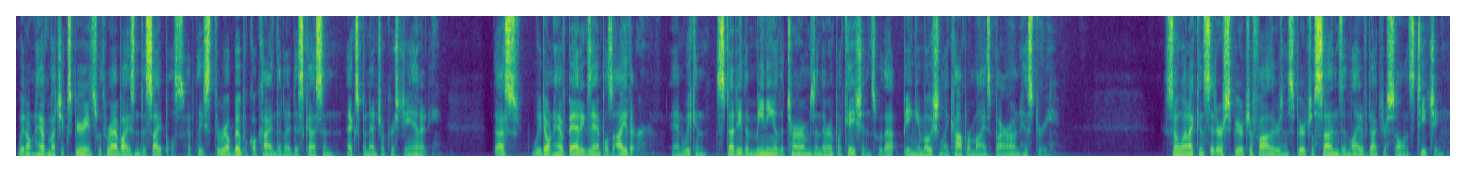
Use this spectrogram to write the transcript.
we don't have much experience with rabbis and disciples, at least the real biblical kind that I discuss in Exponential Christianity. Thus, we don't have bad examples either, and we can study the meaning of the terms and their implications without being emotionally compromised by our own history. So, when I consider spiritual fathers and spiritual sons in light of Dr. Soleyn's teaching,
